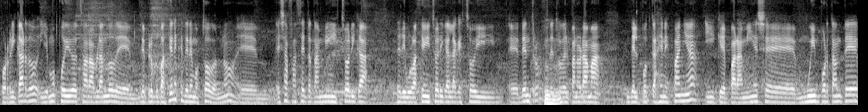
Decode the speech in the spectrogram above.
por Ricardo y hemos podido estar hablando de, preocupaciones que tenemos todos, ¿no? Eh, esa faceta también histórica, de divulgación histórica en la que estoy eh, dentro, dentro del panorama del podcast en España y que para mí es eh, muy importante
